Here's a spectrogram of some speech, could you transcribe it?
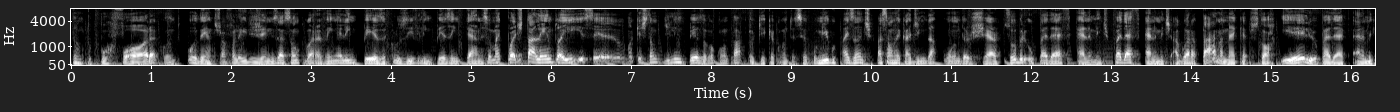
tanto por fora quanto por dentro. Já falei de higienização, agora vem a limpeza, inclusive limpeza interna. Seu Mac pode estar lento aí e ser uma questão de limpeza. Vou contar o que, que aconteceu comigo, mas antes, passar um recadinho da Wondershare sobre o PDF Element. O PDF Element agora tá na Mac App Store e ele, o PDF Element,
